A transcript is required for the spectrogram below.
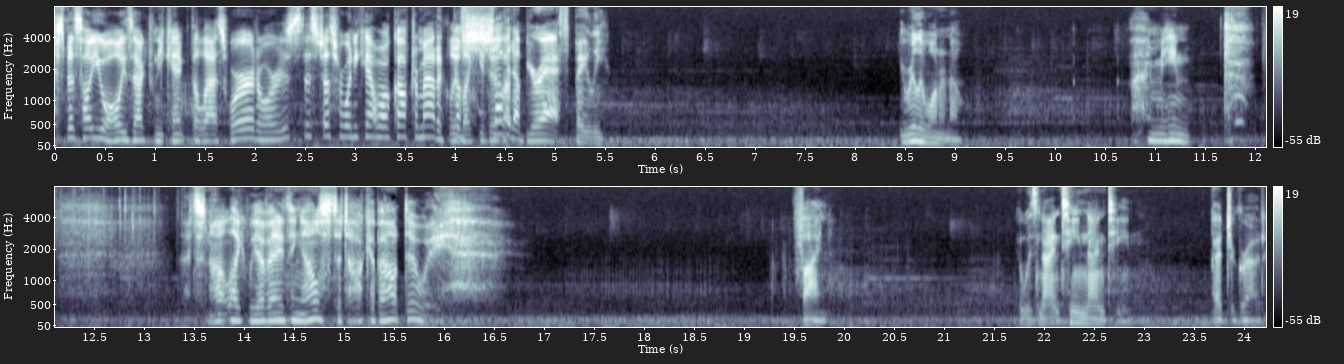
Is this how you always act when you can't get the last word, or is this just for when you can't walk off dramatically Now like you did? shove it up your ass, Bailey. You really want to know? I mean, it's not like we have anything else to talk about, do we? Fine. It was 1919, Petrograd.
